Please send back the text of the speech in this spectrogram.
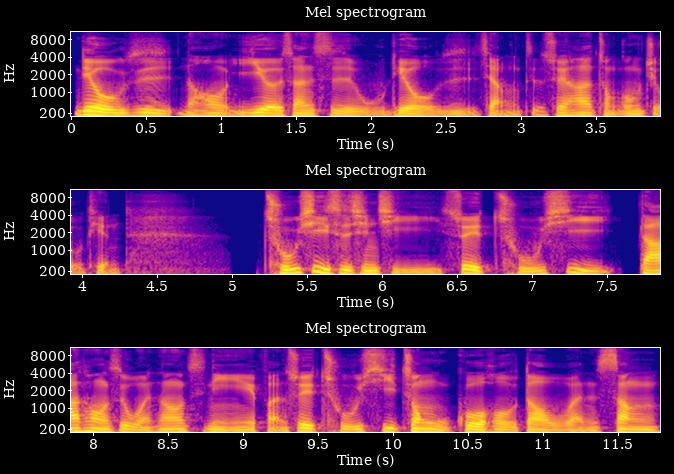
六日，然后一二三四五六日这样子，所以它总共九天。除夕是星期一，所以除夕大家通常是晚上要吃年夜饭，所以除夕中午过后到晚上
